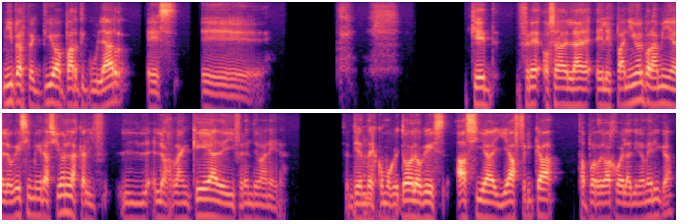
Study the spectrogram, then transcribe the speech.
mi, perspectiva particular es eh, que, o sea, el español para mí, a lo que es inmigración, las los rankea de diferente manera. ¿Se entiende? Es como que todo lo que es Asia y África está por debajo de Latinoamérica.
